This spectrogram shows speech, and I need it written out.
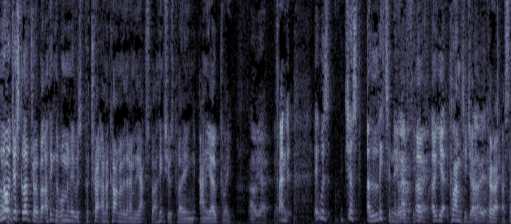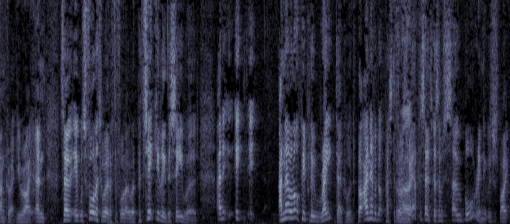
not just Lovejoy, but I think the woman who was portrayed, and I can't remember the name of the actress, but I think she was playing Annie Oakley, Oh yeah. yeah. and it was just a litany Calamity of, of uh, yeah, Calamity Jane. Oh, yeah. Correct, I stand correct. You're right, and so it was four letter word after four letter word, particularly the c word, and it. it, it I know a lot of people who rate Deadwood, but I never got past the first Right. three episodes because it was so boring. It was just like,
